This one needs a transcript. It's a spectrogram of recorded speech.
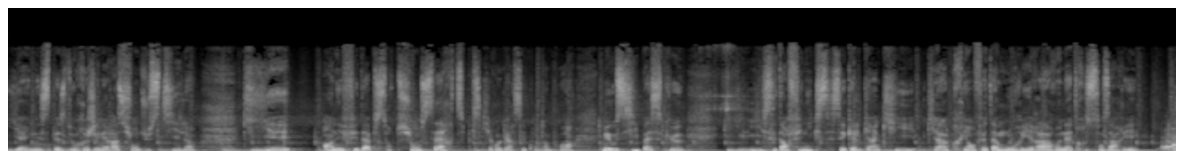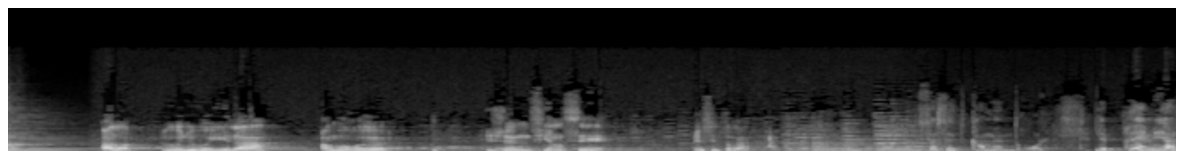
Il y a une espèce de régénération du style qui est un effet d'absorption certes, parce qu'il regarde ses contemporains, mais aussi parce que c'est un phénix, c'est quelqu'un qui, qui, a appris en fait à mourir, à renaître sans arrêt. Alors, vous nous voyez là, amoureux, jeune fiancé, etc. Ça, c'est quand même drôle. La première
